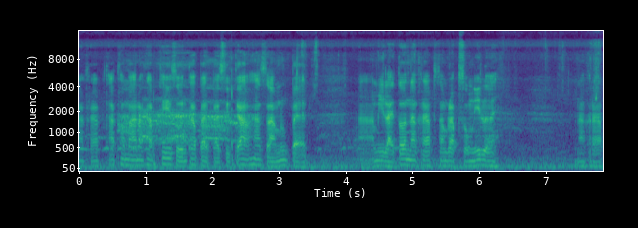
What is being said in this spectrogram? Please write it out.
นะครับทักเข้ามานะครับที่ 0 9 8 8 4 9 5 3 8มีหลายต้นนะครับสำหรับทรงนี้เลยนะครับ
